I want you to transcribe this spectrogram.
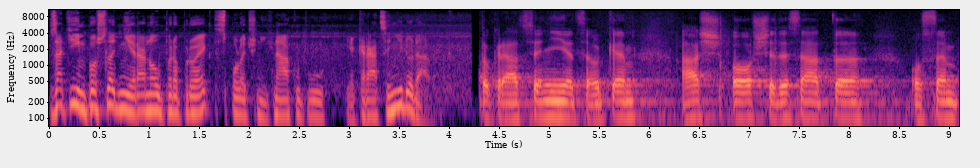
Zatím poslední ranou pro projekt společných nákupů je krácení dodávek. To krácení je celkem až o 68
